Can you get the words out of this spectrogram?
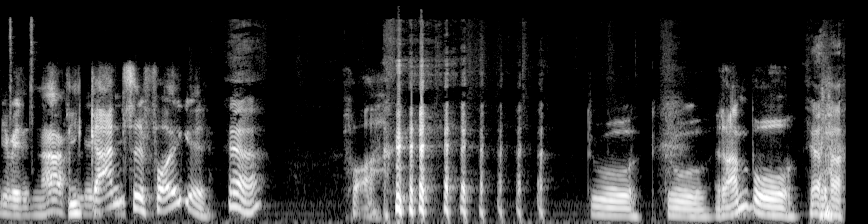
Ihr werdet nach. Die ganze Folge! Ja. Boah. du, du Rambo. Ja.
